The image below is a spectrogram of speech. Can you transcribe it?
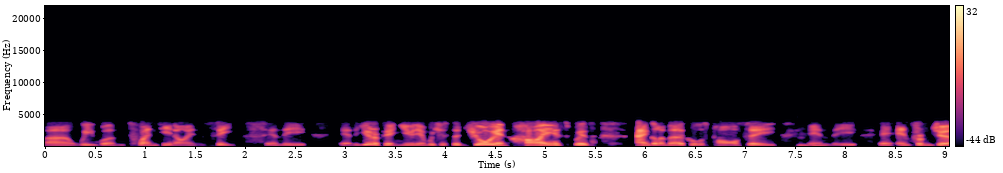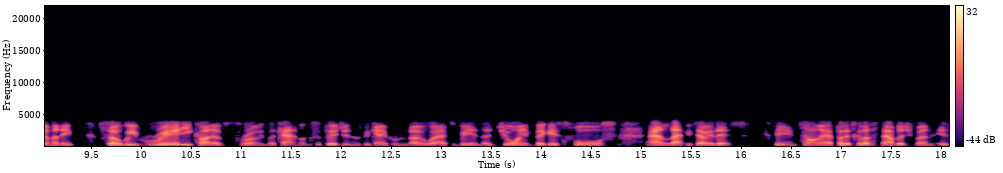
uh, we won 29 seats in the in the European Union, which is the joint highest with Angela Merkel's party in the in from Germany. So we've really kind of thrown the cat amongst the pigeons. We came from nowhere to be in the joint biggest force. And let me tell you this. The entire political establishment is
